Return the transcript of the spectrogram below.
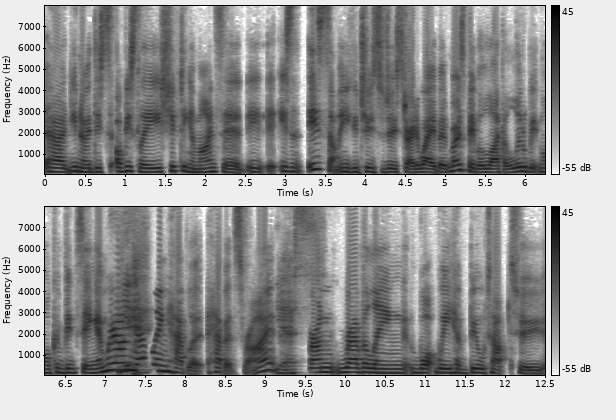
uh, you know this obviously shifting a mindset isn't is something you could choose to do straight away. But most people like a little bit more convincing, and we're Yeah. unraveling habit habits, right? Yes. We're unraveling what we have built up to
